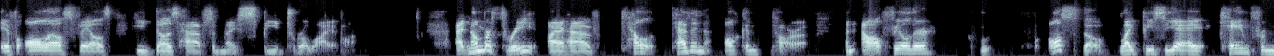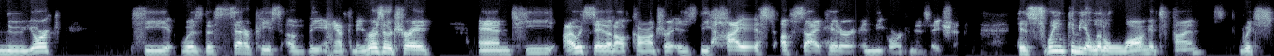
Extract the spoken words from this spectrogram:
if all else fails, he does have some nice speed to rely upon. At number three, I have Kel- Kevin Alcantara, an outfielder also, like PCA, came from New York. He was the centerpiece of the Anthony Rizzo trade. And he, I would say that Alcantara is the highest upside hitter in the organization. His swing can be a little long at times, which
